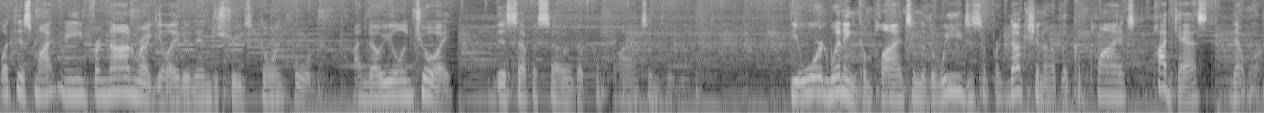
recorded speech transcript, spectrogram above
what this might mean for non regulated industries going forward. I know you'll enjoy this episode of Compliance Into the Weeds. The award winning Compliance Into the Weeds is a production of the Compliance Podcast Network.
